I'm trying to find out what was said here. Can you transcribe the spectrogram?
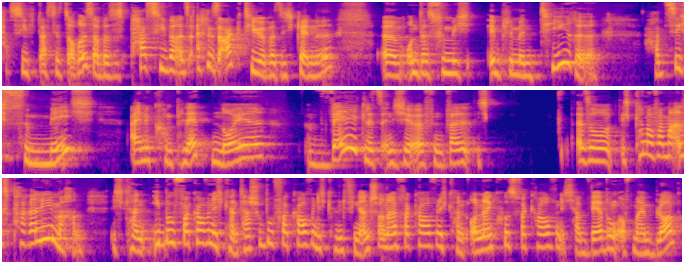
passiv das jetzt auch ist, aber es ist passiver als alles Aktive, was ich kenne, ähm, und das für mich implementiere, hat sich für mich eine komplett neue Welt letztendlich eröffnet, weil ich also ich kann auf einmal alles parallel machen. Ich kann E-Book verkaufen, ich kann Taschenbuch verkaufen, ich kann Finanzjournal verkaufen, ich kann Online-Kurs verkaufen, ich habe Werbung auf meinem Blog,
